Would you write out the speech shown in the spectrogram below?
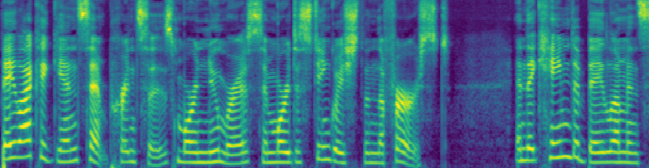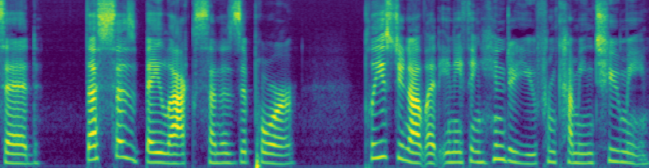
Balak again sent princes more numerous and more distinguished than the first. And they came to Balaam and said, Thus says Balak, son of Zippor, Please do not let anything hinder you from coming to me.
